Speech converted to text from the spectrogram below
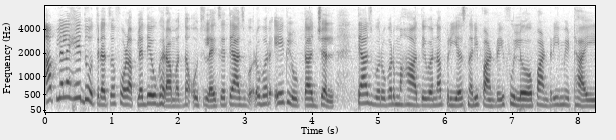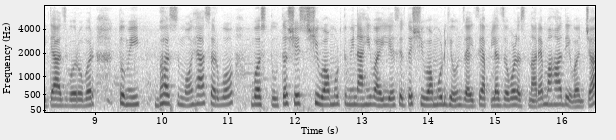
आपल्याला हे धोत्र्याचं फळ आपल्या देवघरामधनं उचलायचं आहे त्याचबरोबर एक लोटा जल त्याचबरोबर महादेवांना प्रिय असणारी पांढरी फुलं पांढरी मिठाई त्याचबरोबर तुम्ही भस्म ह्या सर्व वस्तू तसेच शिवामूठ तुम्ही नाही वाहिली असेल तर शिवामूठ घेऊन जायचे आपल्या जवळ असणाऱ्या महादेवांच्या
